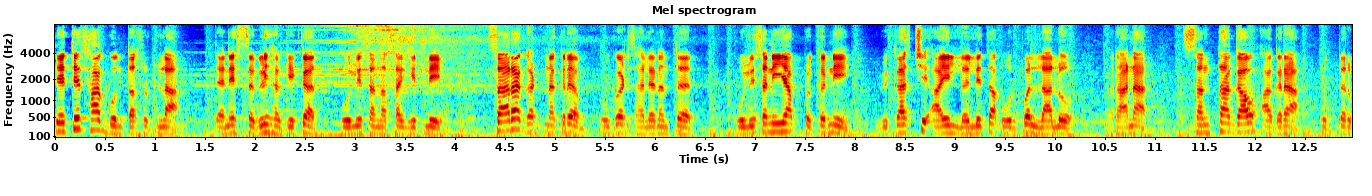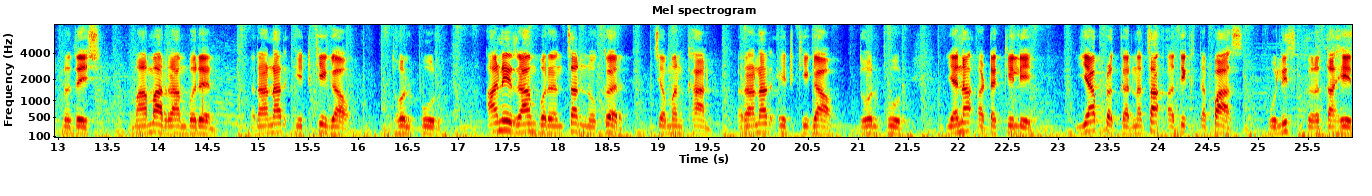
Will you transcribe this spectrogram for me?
तेथेच हा गुंता सुटला. त्याने सगळी हकीकत पोलिसांना सांगितली. सारा घटनाक्रम उघड झाल्यानंतर पोलिसांनी या प्रकरणी विकासची आई ललिता उर्फ लालो राहणार संथागाव आग्रा उत्तर प्रदेश मामा रामबरन राहणार इटकी गाव धोलपूर. आणि रामबरनचा नोकर चमन खान राहणार इटकीगाव धोलपूर यांना अटक केली. या प्रकरणाचा अधिक तपास पोलीस करत आहेत.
